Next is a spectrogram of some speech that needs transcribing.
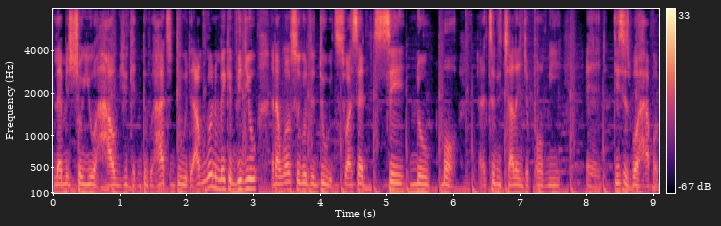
Let me show you how you can do it how to do it. I'm going to make a video and i'm also going to do it. So i said say no more. And i took the challenge upon me and this is what happened.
